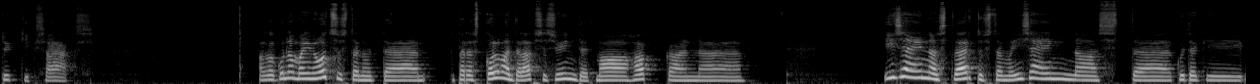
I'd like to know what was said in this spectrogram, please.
tükiks ajaks. aga kuna ma olin otsustanud äh, pärast kolmanda lapse sündi, et ma hakkan äh, iseennast väärtustama, iseennast äh, kuidagi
